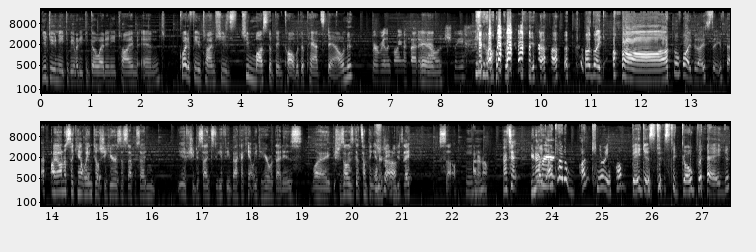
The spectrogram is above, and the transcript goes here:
You do need to be ready to go at any time, and quite a few times she's she must have been caught with her pants down. We're really going with that And- analogy. yeah, yeah. I was like, oh, why did I say that?" I honestly can't wait until she hears this episode and if she decides to give feedback. I can't wait to hear what that is. Like, she's always got something entertaining Yeah. to say. So, I Mhm. don't know. That's it. You're never. Like, I kind of, I'm curious, how big is this to go bag?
